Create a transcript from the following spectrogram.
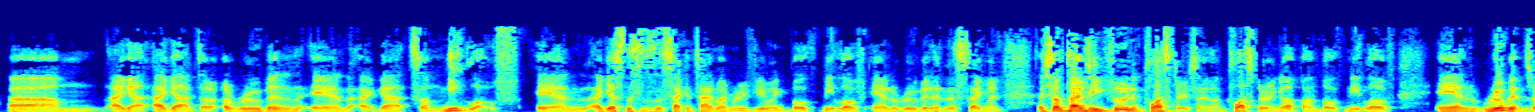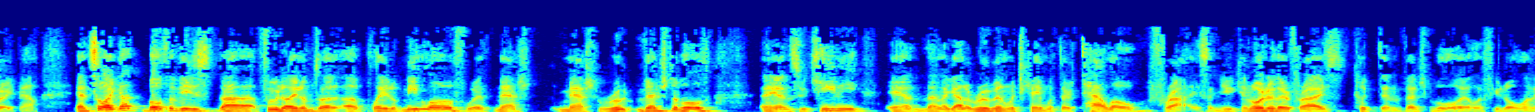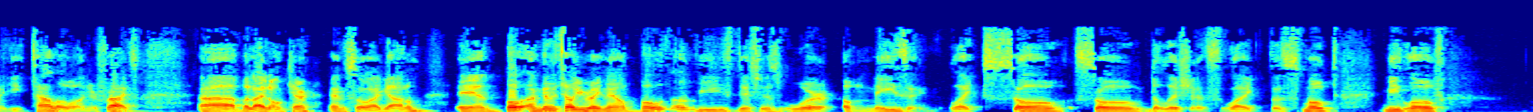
um, I got, I got a, a Reuben and I got some meatloaf. And I guess this is the second time I'm reviewing both meatloaf and a Reuben in this segment. I sometimes eat food in clusters and I'm clustering up on both meatloaf and Reubens right now. And so I got both of these, uh, food items, a, a plate of meatloaf with mashed, mashed root vegetables, and zucchini. And then I got a Reuben, which came with their tallow fries. And you can order their fries cooked in vegetable oil if you don't want to eat tallow on your fries. Uh, but I don't care. And so I got them. And both, I'm going to tell you right now, both of these dishes were amazing. Like so, so delicious. Like the smoked meatloaf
